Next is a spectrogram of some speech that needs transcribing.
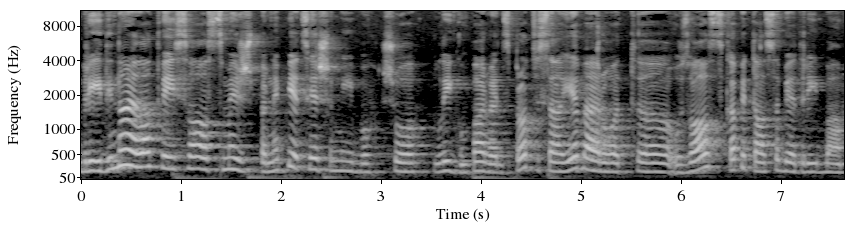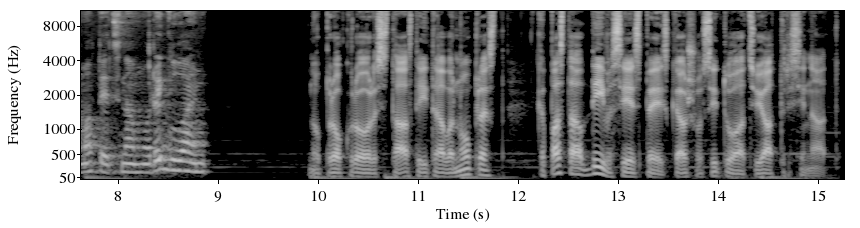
brīdināja Latvijas valsts mežus par nepieciešamību šo līgumu pārveides procesā ievērot uh, uz valsts kapitāla sabiedrībām attiecināmo regulējumu. No prokuroras stāstītā var noprast, ka pastāv divas iespējas, kā šo situāciju atrisināt.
